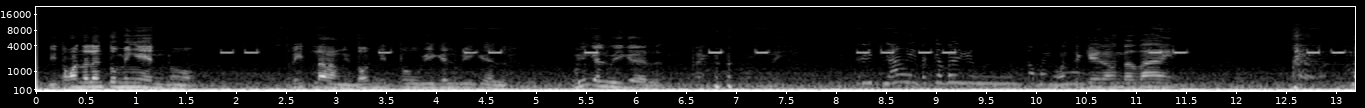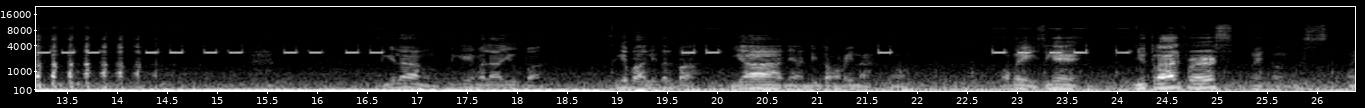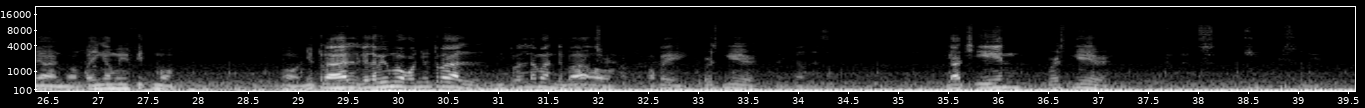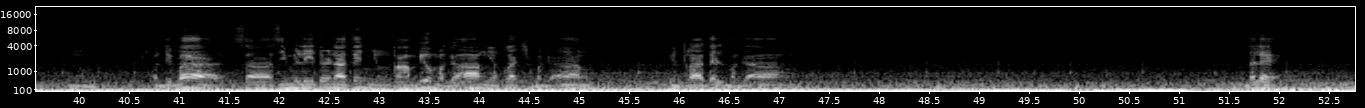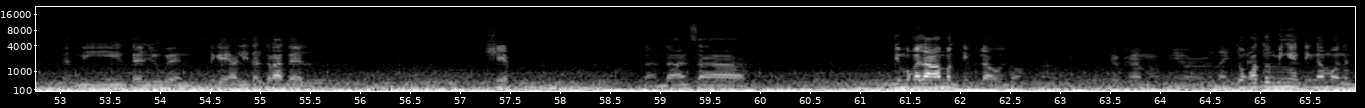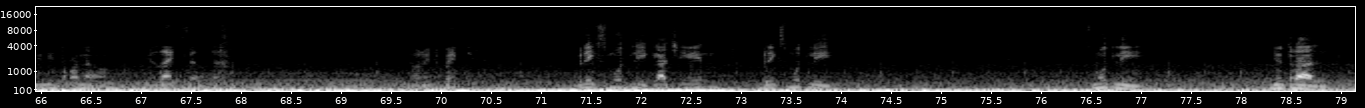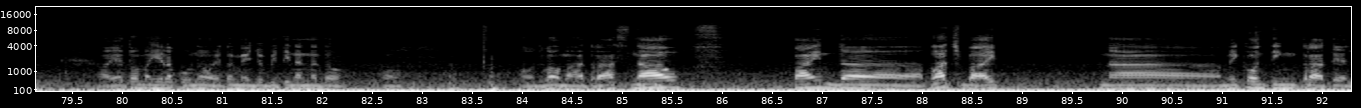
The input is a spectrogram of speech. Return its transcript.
Dito ka na lang tumingin, oh. Straight lang, you don't need to wiggle wiggle. Wiggle wiggle. Straight lang eh. Ba't ka ba yung kamay I mo? want to get on the line. Sige lang, sige, malayo pa. Sige pa, little pa. Yan, yan, dito okay na. Oh. Okay, sige. Neutral first. Wait. Ayan, oh, pahinga mo yung feet mo. Oh, neutral. Galawin mo ako neutral. Neutral naman, 'di ba? Oh. Okay, first gear. Oh. Clutch in, first gear. Hmm. O 'di ba, sa simulator natin yung cambio magaang, yung clutch magaang, yung throttle magaang. Dali. Let me tell you when. Sige, a little throttle. Shift. Dahan-dahan sa Di mo kailangan magtimpla uno. Ah, okay. Your camera, your light. Doon ka tumingin, tingnan mo, nandito ka na oh. Your light fell down. You want me to brake? Brake smoothly, clutch in, brake smoothly. Smoothly. Neutral. Ay, ito mahirap puno. Ito medyo bitinan na to. Oh. Oh, 'di ba? Umaatras. Now, find the clutch bite na may konting throttle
